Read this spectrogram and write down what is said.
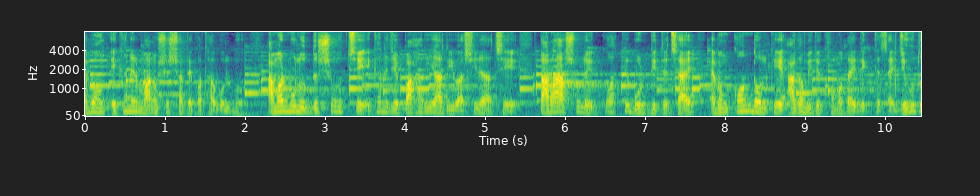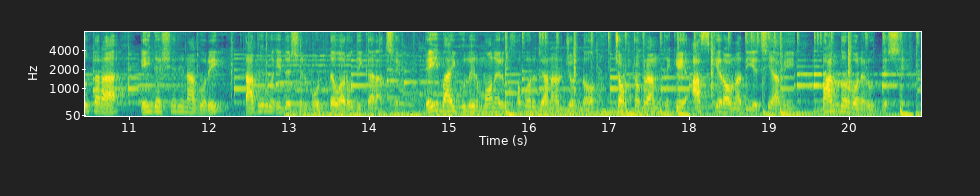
এবং এখানের মানুষের সাথে কথা বলব। আমার মূল উদ্দেশ্য হচ্ছে এখানে যে পাহাড়ি আদিবাসীরা আছে, তারা আসলে কাকে ভোট দিতে চায় এবং কোন দলকে আগামীতে ক্ষমতায় দেখতে চায়। যেহেতু তারা এই দেশেরই নাগরিক, তাদেরও এই দেশের ভোট দেওয়ার অধিকার আছে। এই বাইগুলির মনের খবর জানার জন্য চট্টগ্রাম থেকে আজকে রওনা দিয়েছি আমি বান্দরবনের উদ্দেশ্যে।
